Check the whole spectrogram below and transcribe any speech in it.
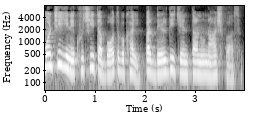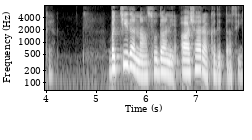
ਮੁੰਸ਼ੀ ਜੀ ਨੇ ਖੁਸ਼ੀ ਤਾਂ ਬਹੁਤ ਵਿਖਾਈ, ਪਰ ਦਿਲ ਦੀ ਚਿੰਤਾ ਨੂੰ ਨਾਸ਼ ਪਾ ਸਕਿਆ। ਬੱਚੀ ਦਾ ਨਾਂ ਸੁਦਾ ਨੇ ਆਸ਼ਾ ਰੱਖ ਦਿੱਤਾ ਸੀ।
